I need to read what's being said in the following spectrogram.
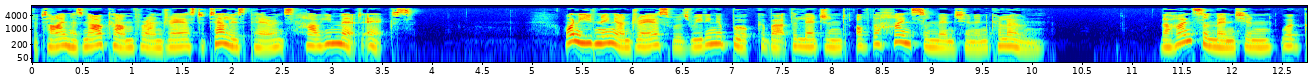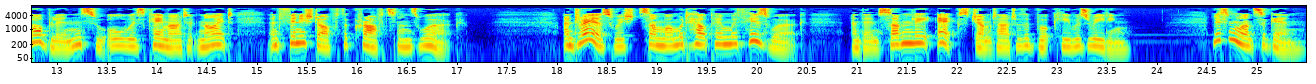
The time has now come for Andreas to tell his parents how he met X. One evening Andreas was reading a book about the legend of the Heinzelmännchen in Cologne. The Heinzelmännchen were goblins who always came out at night and finished off the craftsman's work. Andreas wished someone would help him with his work, and then suddenly X jumped out of the book he was reading. Listen once again.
